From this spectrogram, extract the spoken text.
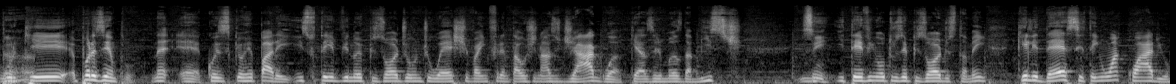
Porque, por exemplo, né, é, coisas que eu reparei. Isso teve no episódio onde o Ash vai enfrentar o ginásio de água, que é as irmãs da Mist. E, Sim. E teve em outros episódios também, que ele desce e tem um aquário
